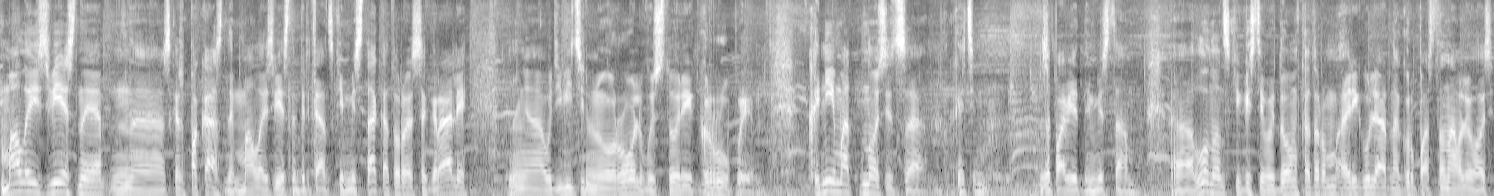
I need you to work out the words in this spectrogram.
малоизвестные, э, скажем, показаны малоизвестные британские места, которые сыграли э, удивительную роль в истории группы. К ним относятся, к этим заповедным местам, лондонский гостевой дом, в котором регулярно группа останавливалась,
